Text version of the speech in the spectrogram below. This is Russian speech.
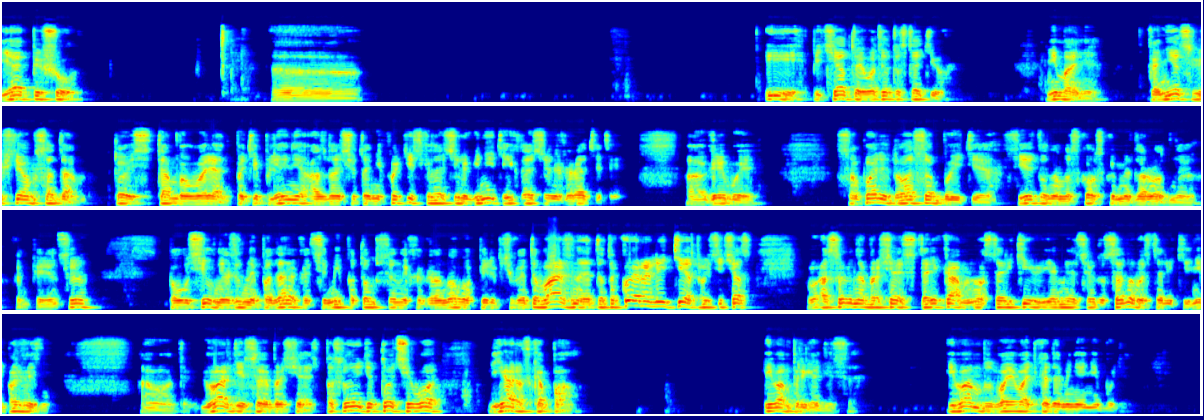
я пишу э, и печатаю вот эту статью. Внимание! Конец вишневым садам. То есть там был вариант потепления, а значит они фактически начали гнить, и их начали жрать эти а, грибы. Совпали два события. Съездил на Московскую международную конференцию, получил неожиданный подарок от семи потомственных агрономов Перепчука. Это важно, это такой раритет. Вы сейчас особенно обращаюсь к старикам, но старики, я имею в виду садовые старики, не по жизни. А вот. Гвардии своей обращаюсь. Посмотрите то, чего я раскопал. И вам пригодится. И вам воевать, когда меня не будет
